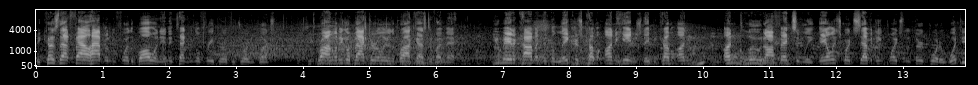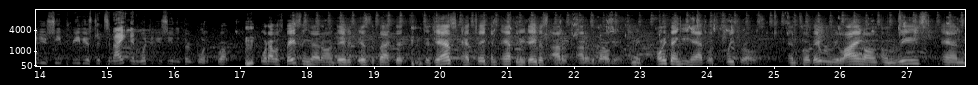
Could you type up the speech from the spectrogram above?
Because that foul happened before the ball went in, a technical free throw for Jordan Clarkson. Ron, let me go back to earlier in the broadcast, if I may. You made a comment that the Lakers come unhinged. They become un- unglued offensively. They only scored 17 points in the third quarter. What did you see previous to tonight, and what did you see in the third quarter? Well, what I was basing that on, David, is the fact that the Jazz had taken Anthony Davis out of out of the ballgame. I mean, only thing he had was free throws, and so they were relying on on Reaves and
